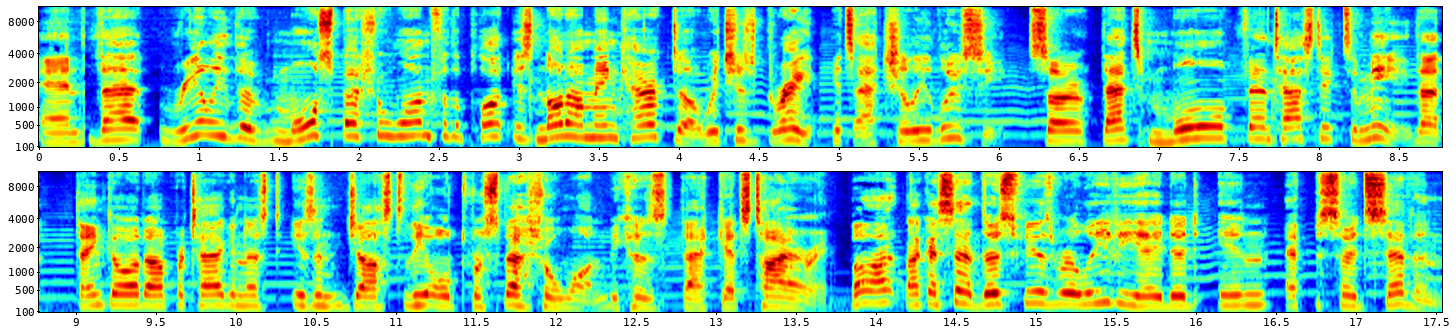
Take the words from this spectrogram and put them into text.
And that really the more special one for the plot is not our main character, which is great. It's actually Lucy. So that's more fantastic to me, that thank god our protagonist isn't just the ultra special one, because that gets tiring. But, like I said, those fears were alleviated in episode 7.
